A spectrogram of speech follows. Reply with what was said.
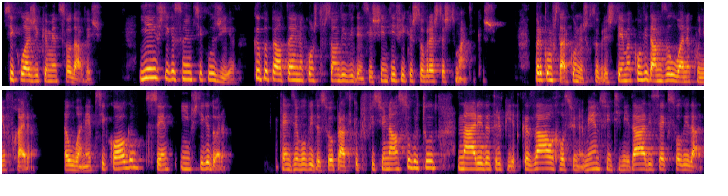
psicologicamente saudáveis? E a investigação em psicologia? Que papel tem na construção de evidências científicas sobre estas temáticas? Para conversar connosco sobre este tema, convidamos a Luana Cunha Ferreira. A Luana é psicóloga, docente e investigadora tem desenvolvido a sua prática profissional, sobretudo na área da terapia de casal, relacionamentos, intimidade e sexualidade.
